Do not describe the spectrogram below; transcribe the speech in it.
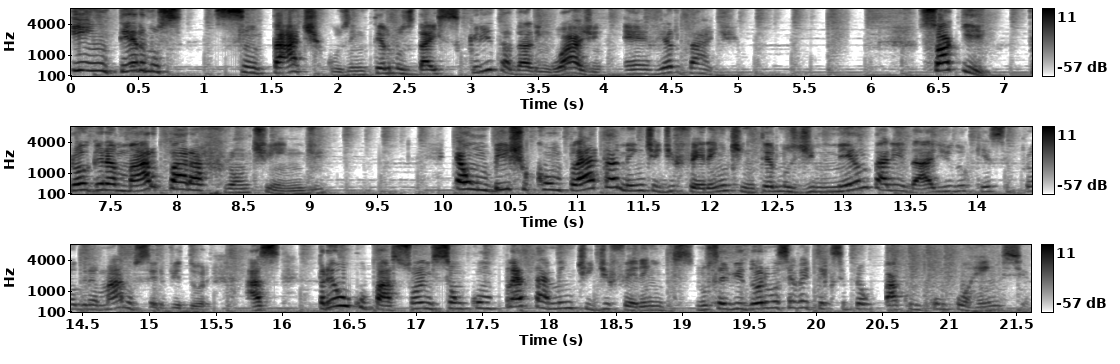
E em termos sintáticos, em termos da escrita da linguagem, é verdade. Só que programar para front-end é um bicho completamente diferente em termos de mentalidade do que se programar no servidor. As preocupações são completamente diferentes. No servidor você vai ter que se preocupar com concorrência.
